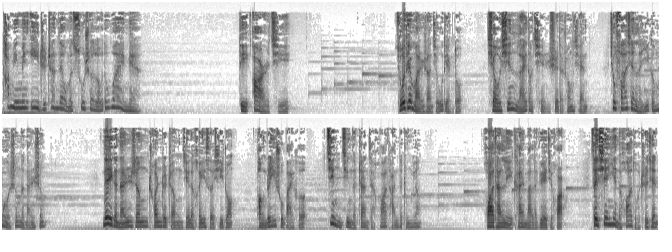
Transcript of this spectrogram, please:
他明明一直站在我们宿舍楼的外面。第二集，昨天晚上九点多，小新来到寝室的窗前，就发现了一个陌生的男生。那个男生穿着整洁的黑色西装，捧着一束百合，静静的站在花坛的中央。花坛里开满了月季花，在鲜艳的花朵之间，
